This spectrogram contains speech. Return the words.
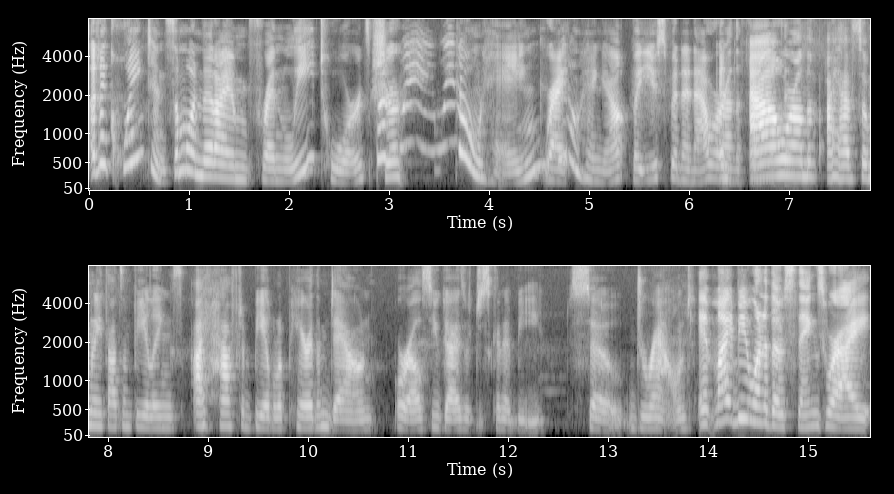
an acquaintance, someone that I am friendly towards. But Sure. we, we don't hang. Right. We don't hang out. But you spent an hour An on the phone. hour on the. I have so many thoughts and feelings. I have to be able to pare them down, or else you guys are just gonna be so drowned. It might be one of those things where I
